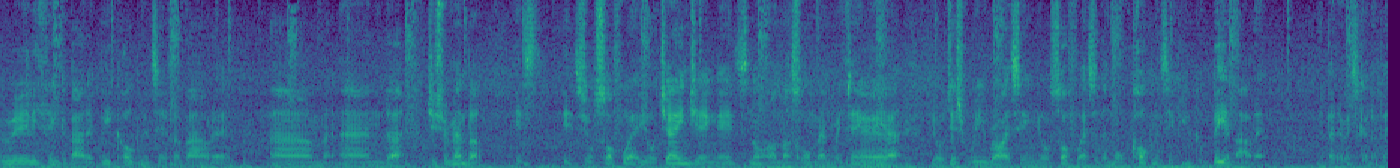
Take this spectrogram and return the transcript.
Really think about it. Be cognitive about it, um, and uh, just remember, it's it's your software you're changing. It's not a muscle memory thing Yeah. here. You're just rewriting your software. So the more cognitive you can be about it, the better it's going to be.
